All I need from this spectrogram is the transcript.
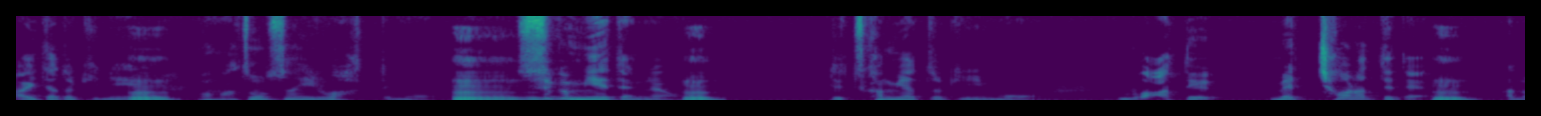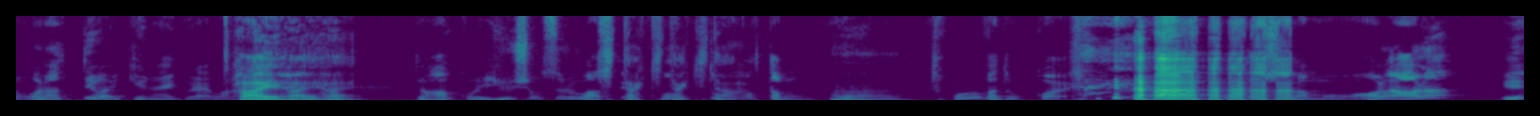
開いた時に、うん。あ松本さんいるわってもうんうんうんうすぐ見えてんのよ、うん。で掴み合った時にもううわーってめっちゃ笑ってて、うん。あの笑ってはいけないぐらい笑ってはいはいはい。であこれ優勝するわって来た来た思ったもん。うん。ところがどっこい。そしたらもうあれあら？え？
